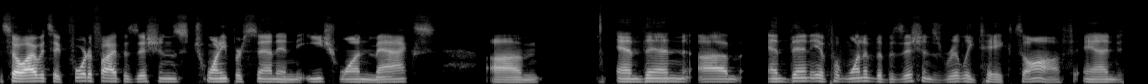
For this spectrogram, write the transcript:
so I would say four to five positions, 20% in each one max. Um, and then um, and then if one of the positions really takes off and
